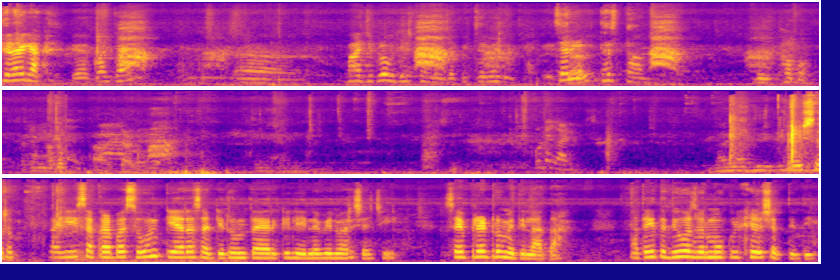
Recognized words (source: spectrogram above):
ते नाही का अं, कोणत्या? अं, बाजी प्रभू देशपांडेच्या पिक्चरमध्ये चल तस थांब. बरं थांबा. ही सकाळपासून केअरासाठी रूम तयार केली आहे नवीन वर्षाची. सेपरेट रूम आहे तिला आता. आता इथं दिवसभर मोकळी खेळू शकते ती.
